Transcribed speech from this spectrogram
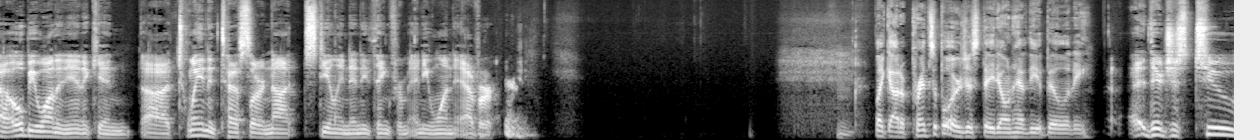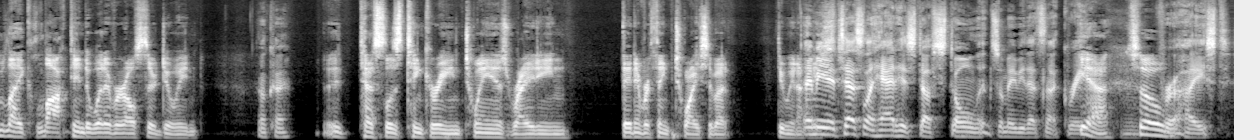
Uh, Obi Wan and Anakin, uh, Twain and Tesla are not stealing anything from anyone ever. Like out of principle or just they don't have the ability? Uh, They're just too like locked into whatever else they're doing. Okay. Uh, Tesla's tinkering, Twain is writing. They never think twice about doing a heist. I mean, Tesla had his stuff stolen, so maybe that's not great yeah. So for a heist.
